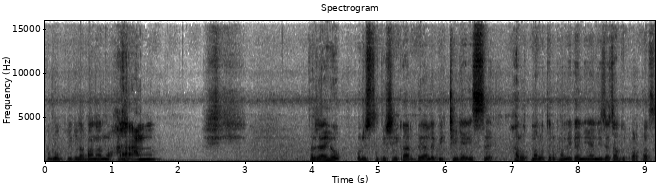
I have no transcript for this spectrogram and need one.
করুক, এগুলা বানানো হারাম। তো যাই হোক, পরিস্থিতি শিকার, দেয়ালে ঠিক গেছে ভারত মারতের ভূমিকা নিয়ে নিজে জাদু করতেছি,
